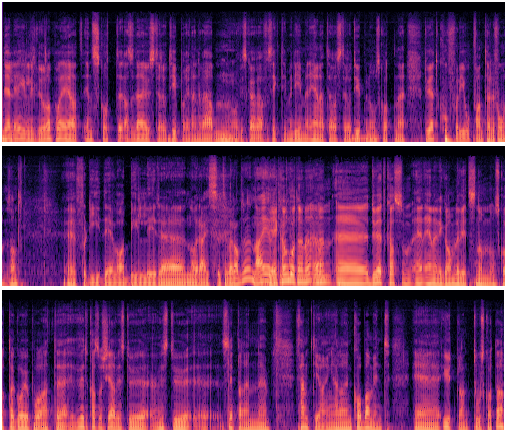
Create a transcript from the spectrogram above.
det jeg litt lurer på, er at en skotte altså Det er jo stereotyper i denne verden, Mm. og vi skal jo være forsiktige med de, men en av stereotypene om skottene Du vet hvorfor de oppfant telefonen? sant? Eh, Fordi det var billigere enn å reise til hverandre? Nei, jeg Det vet kan ikke. godt hende, Ja. men uh, du vet hva som en, en av de gamle vitsene om, om skotter går jo på at uh, Vet du hva som skjer hvis du, hvis du uh, slipper en eh, 50-åring eller en kobbermynt ut blant to skotter?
